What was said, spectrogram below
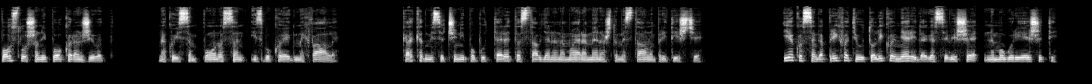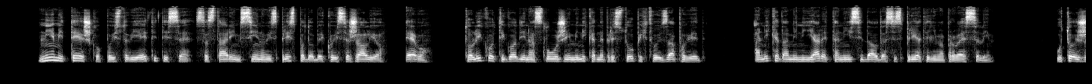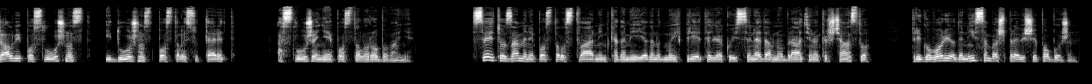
Poslušan i pokoran život, na koji sam ponosan i zbog kojeg me hvale. Kad kad mi se čini poput tereta stavljena na moja ramena što me stalno pritišće. Iako sam ga prihvatio u tolikoj mjeri da ga se više ne mogu riješiti, nije mi teško poistovjetiti se sa starijim sinom iz prispodobe koji se žalio, evo, toliko ti godina služim i nikad ne prestupih tvoju zapovjed, a nikada mi ni jareta nisi dao da se s prijateljima proveselim. U toj žalbi poslušnost i dužnost postale su teret, a služenje je postalo robovanje. Sve je to za mene postalo stvarnim kada mi je jedan od mojih prijatelja koji se nedavno obratio na kršćanstvo prigovorio da nisam baš previše pobožan.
